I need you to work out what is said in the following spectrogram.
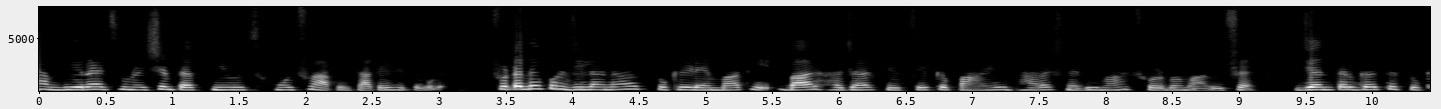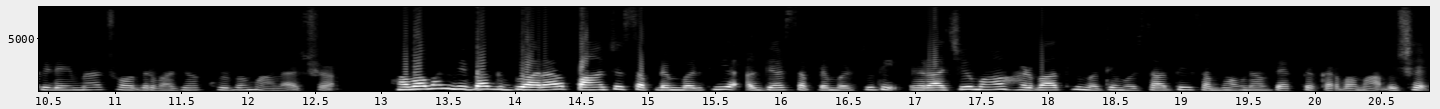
આમ જોઈ છું નેશન પ્લસ ન્યૂઝ. હું છું આપની સાથે હેતુ વગર. છોટાઉદેપુર જિલ્લાના સુખી ડેમમાંથી બાર હજાર ક્યુસેક પાણી ભારત નદીમાં છોડવામાં આવ્યું છે, જે અંતર્ગત સુખી ડેમના છ દરવાજા ખોલવામાં આવ્યા છે. હવામાન વિભાગ દ્વારા પાંચ સપ્ટેમ્બરથી અગિયાર સપ્ટેમ્બર સુધી રાજ્યમાં હળવાથી મધ્યમ વરસાદની સંભાવના વ્યક્ત કરવામાં આવી છે.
